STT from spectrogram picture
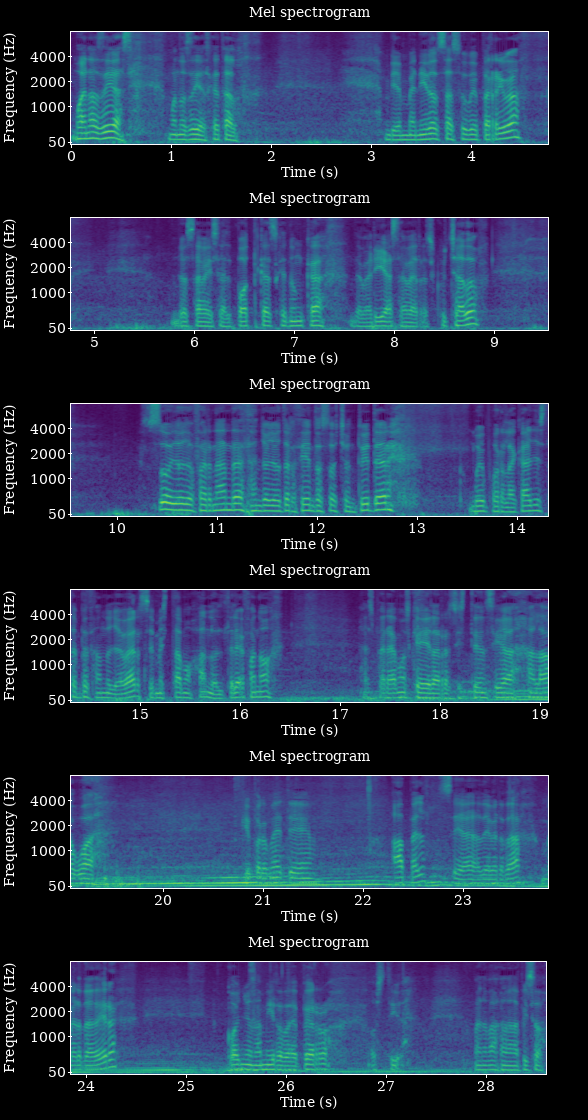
Buenos días, buenos días, ¿qué tal? Bienvenidos a Sube para arriba. Ya sabéis, el podcast que nunca deberías haber escuchado. Soy Yoyo Fernández, Yoyo308 en Twitter. Voy por la calle, está empezando a llover, se me está mojando el teléfono. Esperemos que la resistencia al agua que promete Apple sea de verdad, verdadera. Coño, una mierda de perro. Hostia. Bueno, baja la piso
